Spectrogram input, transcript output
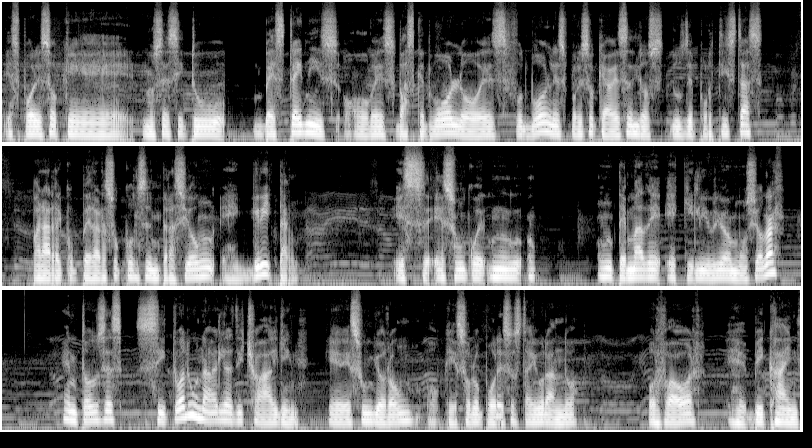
Es por eso que no sé si tú ves tenis o ves básquetbol o es fútbol, es por eso que a veces los, los deportistas para recuperar su concentración eh, gritan. Es, es un, un, tema de equilibrio emocional. Entonces, si tú alguna vez le has dicho a alguien que es un llorón o que solo por eso está llorando, por favor, eh, be kind.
